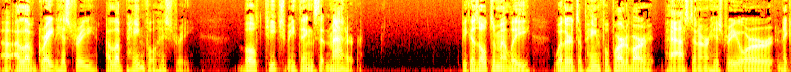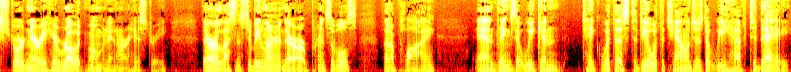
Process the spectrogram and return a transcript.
Uh, I love great history. I love painful history. Both teach me things that matter. Because ultimately, whether it's a painful part of our past and our history or an extraordinary heroic moment in our history, there are lessons to be learned. There are principles that apply and things that we can take with us to deal with the challenges that we have today.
